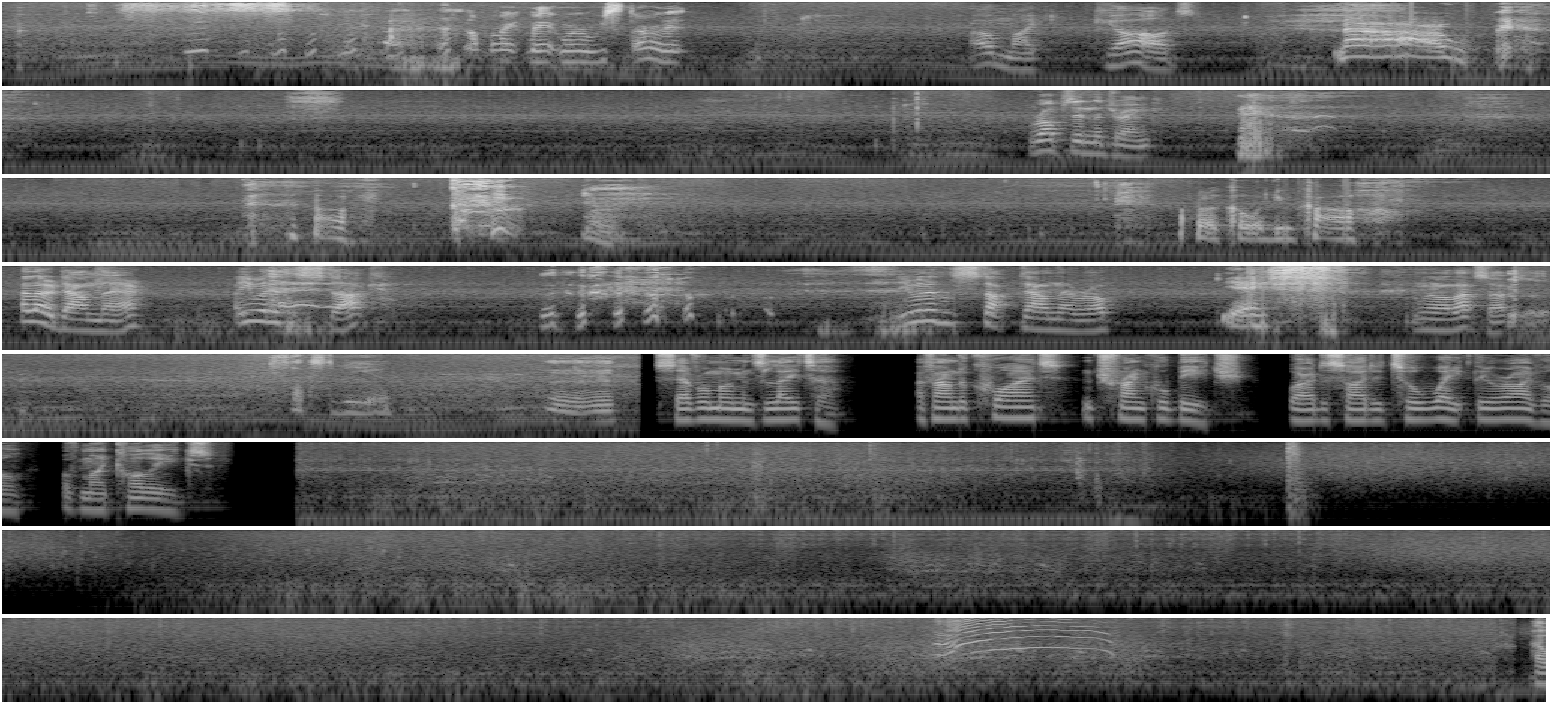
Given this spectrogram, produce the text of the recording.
I'm right back where we started. oh my god! No! Rob's in the drink. I've got to call a new car. Hello down there. Are you a little stuck? Are you a little stuck down there, Rob? Yes. Well, that sucks. Sucks to be you. Mm-hmm. Several moments later, I found a quiet and tranquil beach where I decided to await the arrival of my colleagues.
